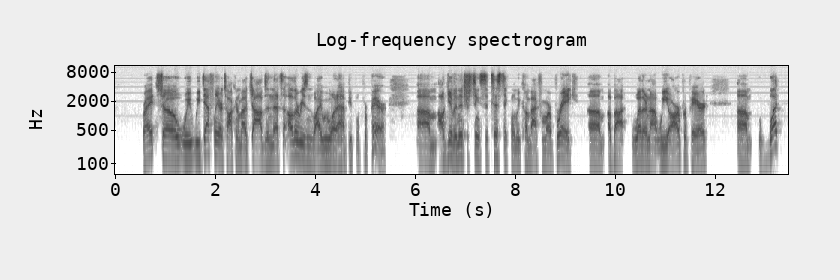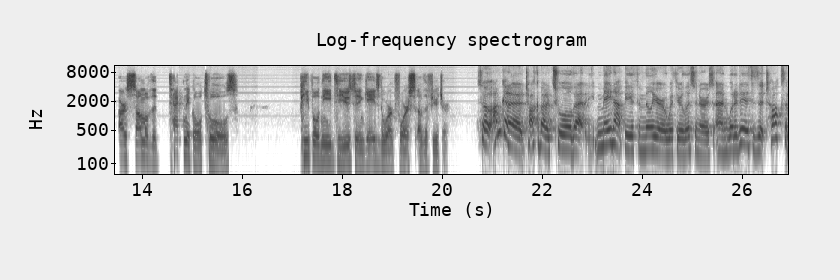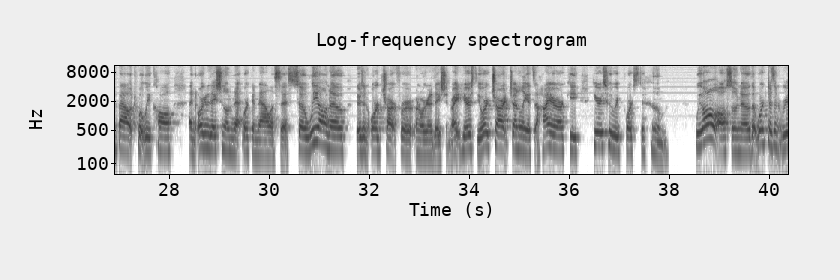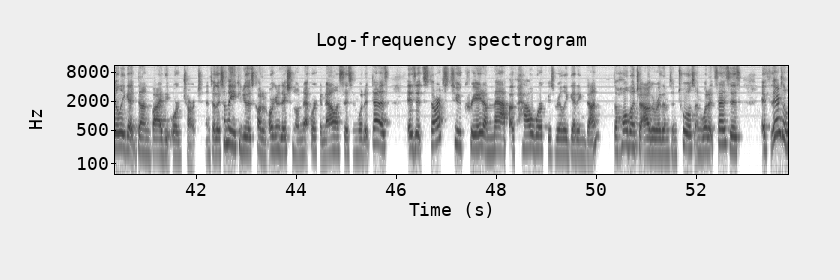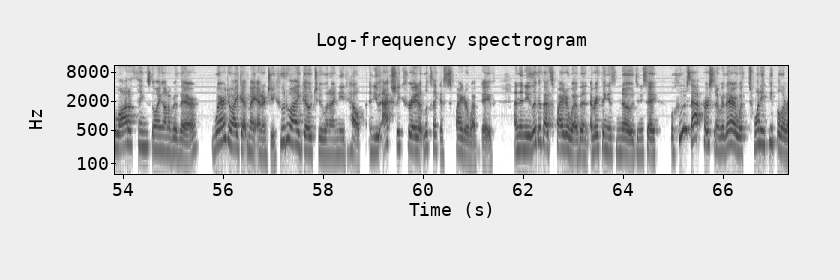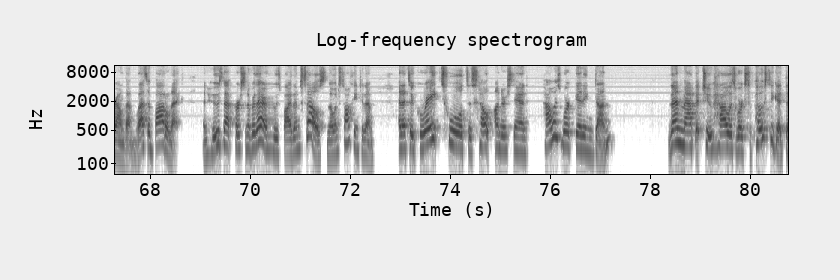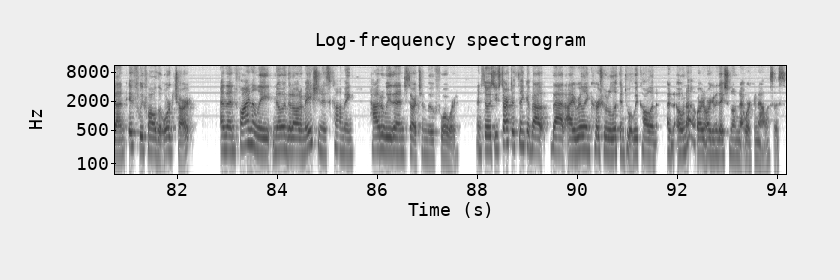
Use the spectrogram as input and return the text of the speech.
right? So we we definitely are talking about jobs, and that's the other reason why we want to have people prepare. Um, I'll give an interesting statistic when we come back from our break um, about whether or not we are prepared. Um, what are some of the technical tools people need to use to engage the workforce of the future? So, I'm going to talk about a tool that may not be familiar with your listeners. And what it is, is it talks about what we call an organizational network analysis. So, we all know there's an org chart for an organization, right? Here's the org chart. Generally, it's a hierarchy. Here's who reports to whom. we all also know that work doesn't really get done by the org chart. And so there's something you can do that's called an organizational network analysis. And what it does is it starts to create a map of how work is really getting done. It's a whole bunch of algorithms and tools. And what it says is if there's a lot of things going on over there, where do I get my energy? Who do I go to when I need help? And you actually create it looks like a spider web, Dave. And then you look at that spider web and everything is nodes and you say, well, who's that person over there with 20 people around them? Well, that's a bottleneck. And who's that person over there who's by themselves? No one's talking to them. And it's a great tool to help understand how is work getting done? Then map it to how is work supposed to get done if we follow the org chart. And then finally, knowing that automation is coming, how do we then start to move forward? And so, as you start to think about that, I really encourage you to look into what we call an, an ONA or an organizational network analysis.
